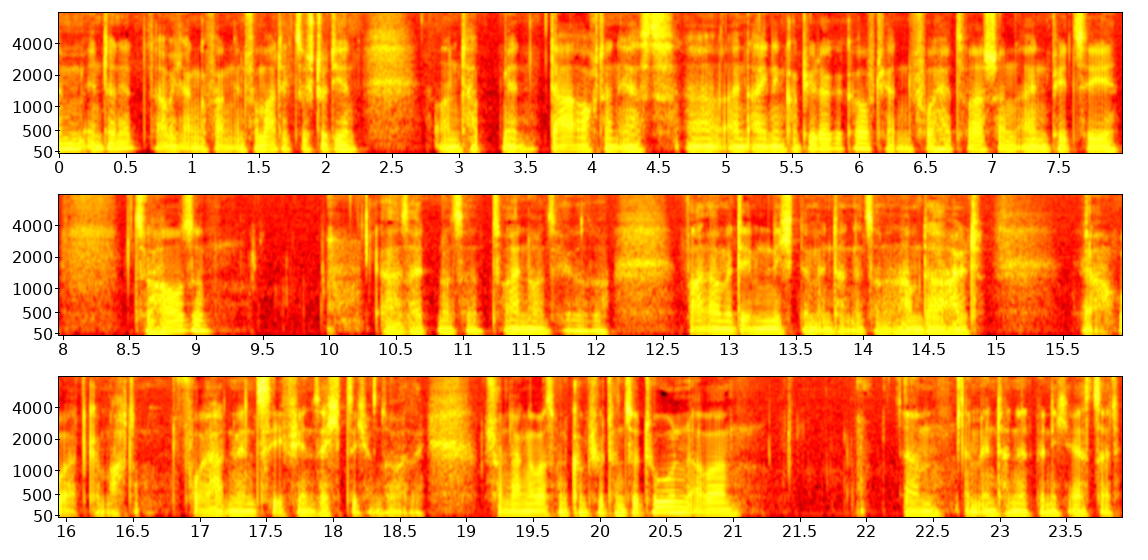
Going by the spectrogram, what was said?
im Internet. Da habe ich angefangen, Informatik zu studieren und habe mir da auch dann erst äh, einen eigenen Computer gekauft. Wir hatten vorher zwar schon einen PC zu Hause, äh, seit 1992 oder so, waren aber mit dem nicht im Internet, sondern haben da halt ja, Word gemacht. Und vorher hatten wir einen C64 und so. Also schon lange was mit Computern zu tun, aber ähm, im Internet bin ich erst seit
